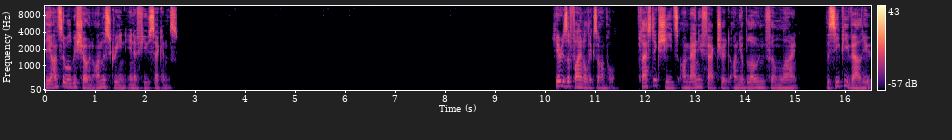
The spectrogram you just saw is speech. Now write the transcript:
The answer will be shown on the screen in a few seconds. Here is a final example. Plastic sheets are manufactured on your blown film line. The CP value,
